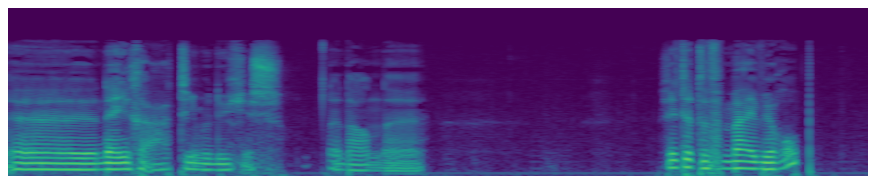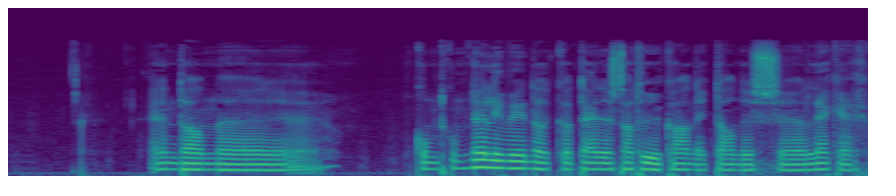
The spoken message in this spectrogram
uh, 9 à 10 minuutjes. En dan zit het er voor mij weer op. En dan komt, komt Nelly weer. Dat tijdens dat uur kan ik dan dus lekker...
